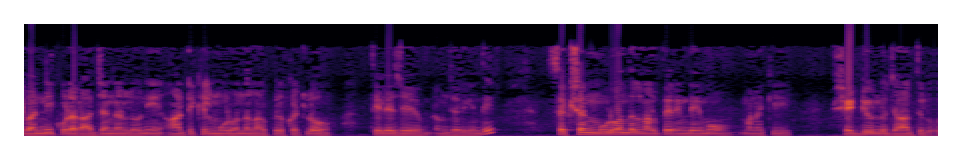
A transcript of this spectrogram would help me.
ఇవన్నీ కూడా రాజ్యాంగంలోని ఆర్టికల్ మూడు వందల నలభై ఒకటిలో తెలియజేయడం జరిగింది. సెక్షన్ మూడు వందల నలభై రెండు ఏమో మనకి షెడ్యూల్డ్ జాతులు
